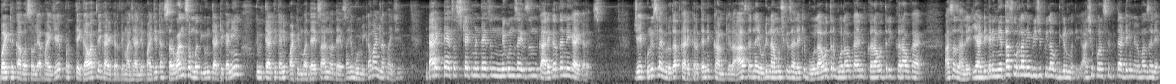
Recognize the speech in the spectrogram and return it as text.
बैठका बसवल्या पाहिजे. प्रत्येक गावातले कार्यकर्ते माझे आले पाहिजे. त्या सर्वांचं मत घेऊन त्या ठिकाणी तुम्ही त्या ठिकाणी पाठिंबा द्यायचा न द्यायचा हे भूमिका मांडलं पाहिजे. डायरेक्ट याचं स्टेटमेंट द्यायचं निघून जायचं कार्यकर्त्यांनी काय करायचं? जे एकोणीसला विरोधात कार्यकर्त्यांनी काम केलं. आज त्यांना एवढी नामुष्की झाली की बोलावं तर बोलावं काय आणि करावं तरी करावं काय? असं झालं की या ठिकाणी नेताच उरला नाही बी जे पीला उदगीरमध्ये. अशी परिस्थिती त्या ठिकाणी निर्माण झाली आहे.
